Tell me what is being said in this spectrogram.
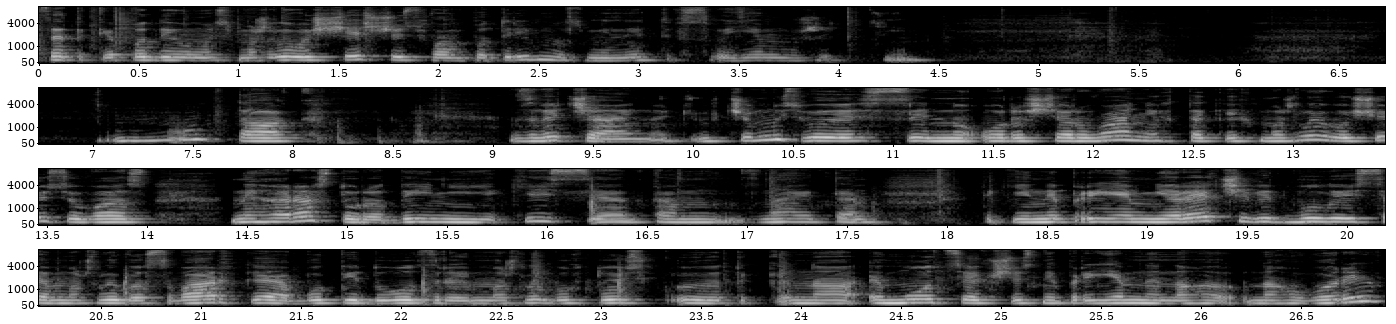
все-таки подивимось, можливо, ще щось вам потрібно змінити в своєму житті. Ну, так. Звичайно, чомусь ви сильно у розчаруваннях таких, можливо, щось у вас не гаразд у родині, якісь е, там, знаєте, такі неприємні речі відбулися, можливо, сварки або підозри, можливо, хтось е, так, на емоціях щось неприємне наговорив,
